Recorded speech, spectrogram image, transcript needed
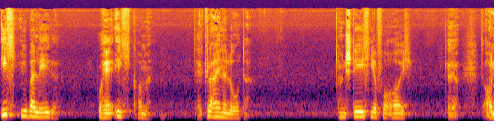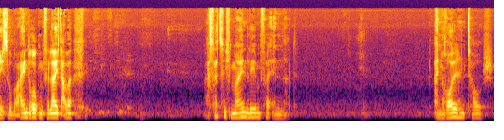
ich überlege, woher ich komme, der kleine Lothar, nun stehe ich hier vor euch. Ja, ja, ist auch nicht so beeindruckend vielleicht, aber was hat sich mein Leben verändert? Ein Rollentausch.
